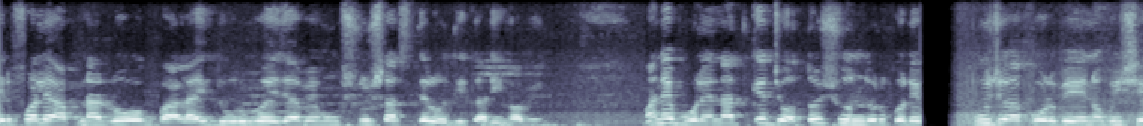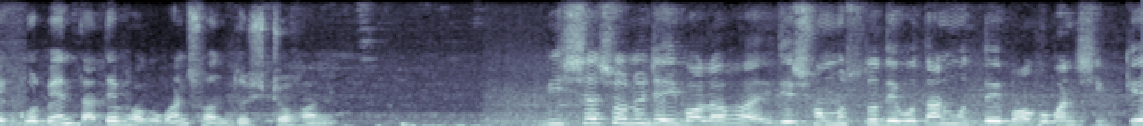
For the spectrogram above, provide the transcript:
এর ফলে আপনার রোগ, বালাই দূর হয়ে যাবে এবং সুস্বাস্থ্যের অধিকারী হবেন। মানে ভোলেনাথকে যত সুন্দর করে পূজা করবেন, অভিষেক করবেন, তাতে ভগবান সন্তুষ্ট হন। বিশ্বাস অনুযায়ী বলা হয় যে সমস্ত দেবতার মধ্যে ভগবান শিবকে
